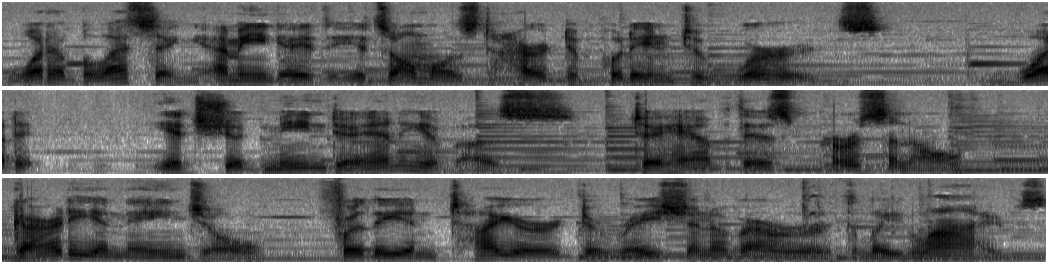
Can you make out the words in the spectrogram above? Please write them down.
what a blessing. I mean, it, it's almost hard to put into words what it should mean to any of us to have this personal guardian angel for the entire duration of our earthly lives.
